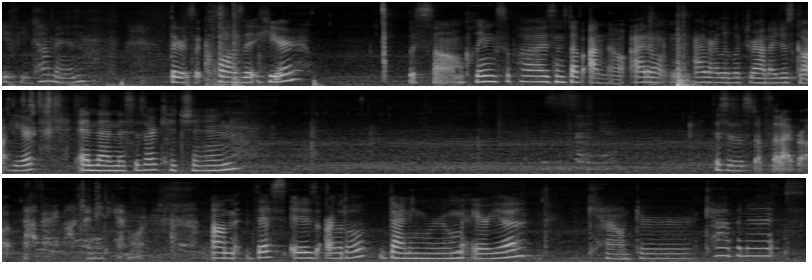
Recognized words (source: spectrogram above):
if you come in there's a closet here with some cleaning supplies and stuff. I don't know. I don't I haven't really looked around. I just got here. And then this is our kitchen. This is the stuff that I brought. Not very much. I need to get more. Um, this is our little dining room area, counter cabinets.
